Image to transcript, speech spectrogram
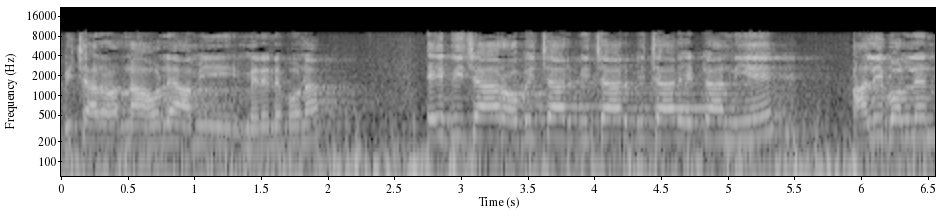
বিচার না হলে আমি মেনে নেব না। এই বিচার, অবিচার, বিচার বিচার, এটা নিয়ে আলী বললেন,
